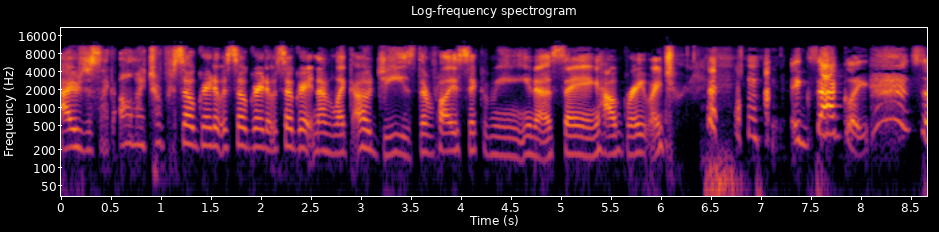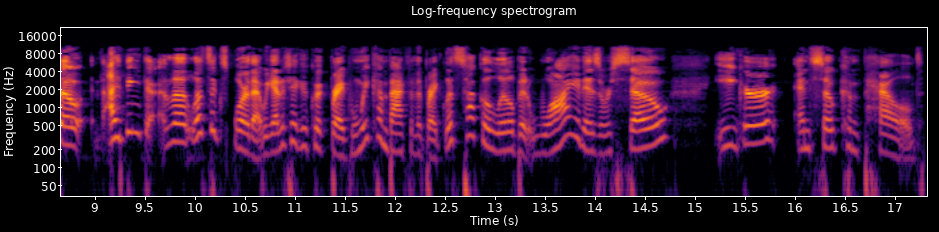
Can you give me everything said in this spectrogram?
I was just like, oh, my trip was so great. It was so great. It was so great. And I'm like, oh, geez, they're probably sick of me, you know, saying how great my trip. exactly. So I think that, the, let's explore that. We got to take a quick break. When we come back from the break, let's talk a little bit why it is we're so eager and so compelled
